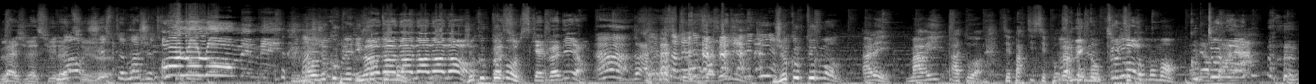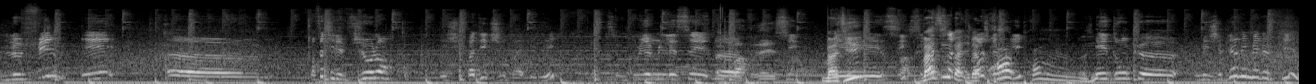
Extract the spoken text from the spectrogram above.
Là, je la suis non, là-dessus. juste moi je Oh lolo, mais mais non, je coupe les. Non, non, non, non, non, non Je coupe tout le monde. ce qu'elle va dire Ah, je vais dire. Je coupe tout le monde. Allez, Marie, à toi. C'est parti, c'est pour Non, c'est mais coupe tout le c'est monde. moment. Coupe tout le monde Le film est. euh, En fait, il est violent. Et je suis pas dit que j'ai pas aimé. Si vous pouviez me laisser. euh, si. Vas-y. Si, c'est Vas-y, vas-y, bah, prends. Et donc, euh, mais j'ai bien aimé le film.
